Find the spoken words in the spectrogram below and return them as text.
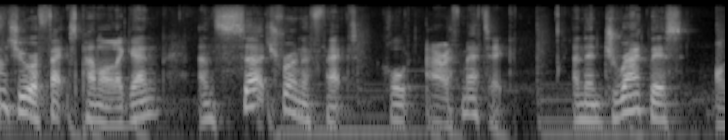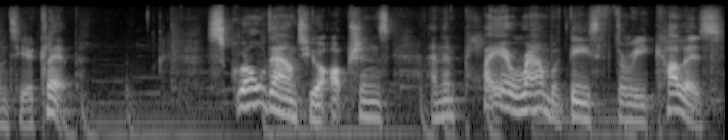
into your effects panel again and search for an effect called arithmetic, and then drag this onto your clip. Scroll down to your options and then play around with these three colors.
